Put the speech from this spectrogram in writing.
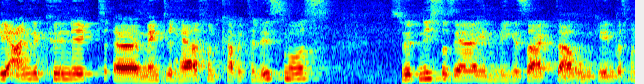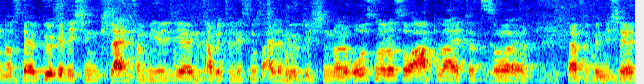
Wie angekündigt, äh, Mental Health und Kapitalismus. Es wird nicht so sehr eben, wie gesagt, darum gehen, dass man aus der bürgerlichen Kleinfamilie im Kapitalismus alle möglichen Neurosen oder so ableitet. So, äh, dafür bin ich äh,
